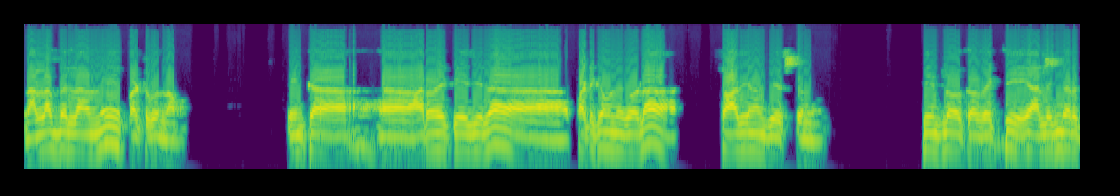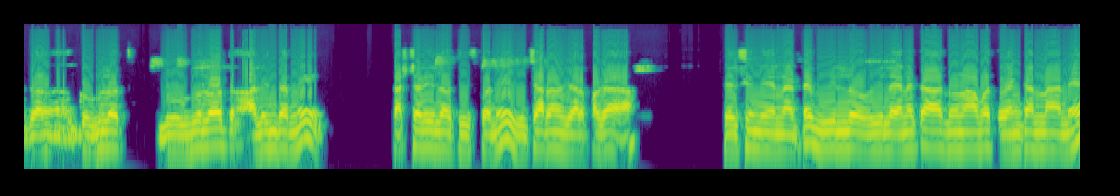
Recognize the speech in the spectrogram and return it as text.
నల్ల బెల్లాన్ని పట్టుకున్నాం ఇంకా అరవై కేజీల పటికంని కూడా స్వాధీనం చేసుకున్నాం దీంట్లో ఒక వ్యక్తి అలిందర్ గుగ్గులో గుగ్గులో అలిందర్ని కస్టడీలో తీసుకొని విచారణ జరపగా తెలిసింది ఏంటంటే వీళ్ళు వీళ్ళ వెనక నునాబత్ వెంకన్న అనే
